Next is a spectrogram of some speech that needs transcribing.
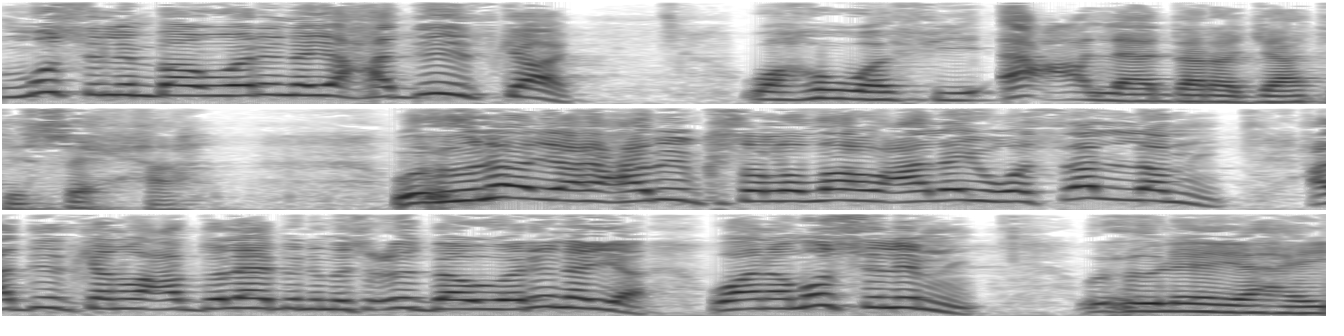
muslim baa warinaya xadiidka. Wa huwa fi aclaa darajaati sixa wuxuu leeyahay xabiibka sala allahu calayhi wasalam xadiidkan waa cabdullaahi bni mascuud baa warinaya waana muslim. Wuxuu leeyahay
